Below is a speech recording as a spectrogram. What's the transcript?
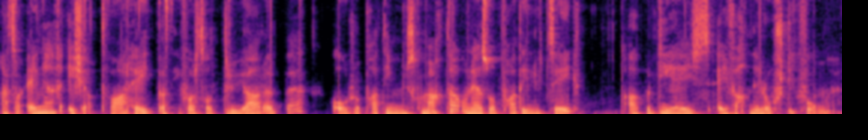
Also eigentlich ist ja die Wahrheit, dass ich vor so drei Jahren etwa auch schon Party-Memes gemacht habe und habe so Party-Leute gezeigt. Aber die haben es einfach nicht lustig gefunden.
